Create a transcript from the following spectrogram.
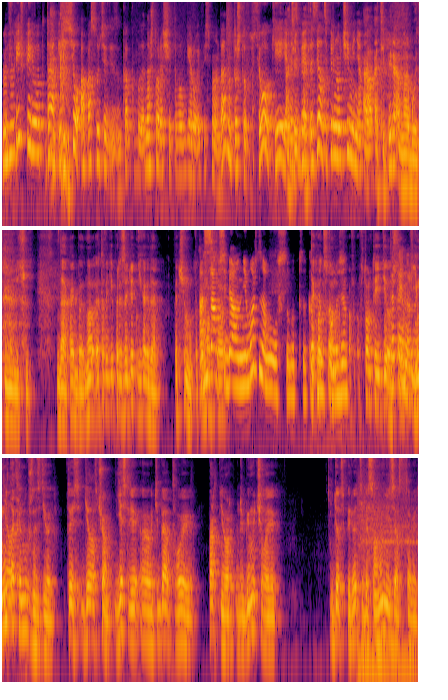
И вперед, да, и все. А по сути, как бы на что рассчитывал герой письма, да? Ну то, что все, окей, я А для те- тебя а- это сделал, теперь научи меня А, как. а теперь она будет меня лечить. Да, как бы. Но этого не произойдет никогда. Почему? А Потому сам что... себя он не может за волосы, вот как Так вот в том, в- в том-то и дело, Вот что это и ему, нужно ему делать. так и нужно сделать. То есть дело в чем? Если э, у тебя твой партнер, любимый человек, идет вперед, тебе самому нельзя отставать.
